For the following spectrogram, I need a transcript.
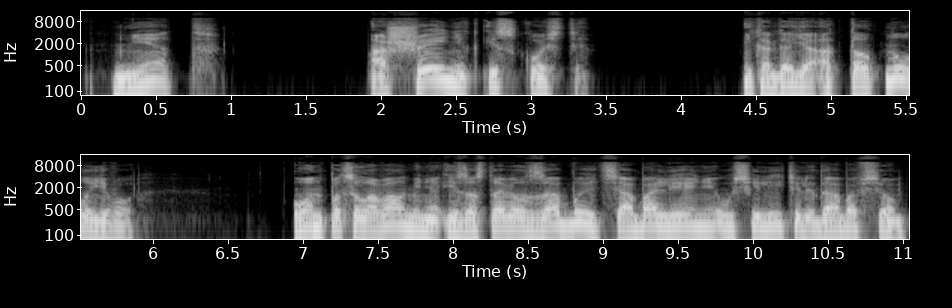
— нет. Ошейник из кости. И когда я оттолкнула его, он поцеловал меня и заставил забыть об олене, усилителе, да обо всем.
